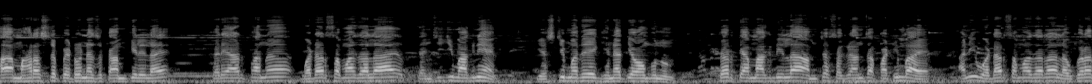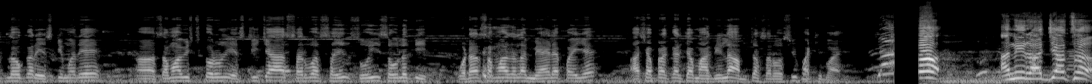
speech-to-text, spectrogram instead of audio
हा महाराष्ट्र पेटवण्याचं काम केलेलं आहे. खऱ्या अर्थानं वडार समाजाला त्यांची जी मागणी आहे एस टीमध्ये घेण्यात यावं म्हणून तर त्या मागणीला आमच्या सगळ्यांचा पाठिंबा आहे. आणि वडार समाजाला लवकरात लवकर एस टीमध्ये समाविष्ट करून एस टीच्या सर्व सही सोयी सवलती वडार समाजाला मिळाल्या पाहिजे अशा प्रकारच्या मागणीला आमचा सर्वस्वी पाठिंबा आहे. आणि राज्याचं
